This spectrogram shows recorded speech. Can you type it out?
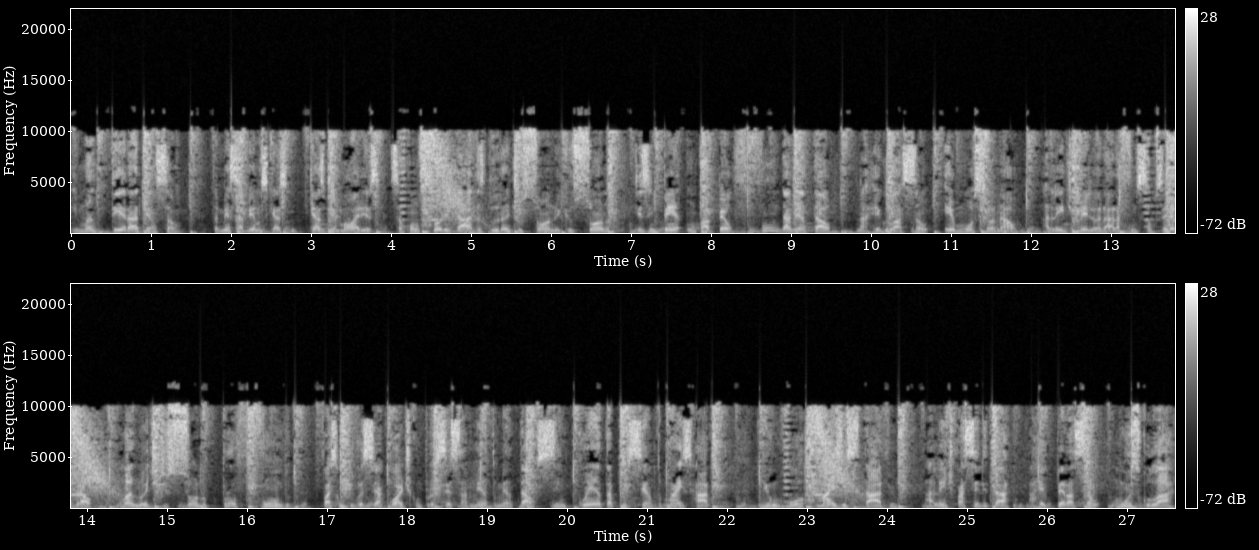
e manter a atenção. Também sabemos que as, que as memórias são consolidadas durante o sono e que o sono desempenha um papel fundamental na regulação emocional. Além de melhorar a função cerebral, uma noite de sono profundo faz com que você acorde com um processamento mental 50% mais rápido e humor mais estável, além de facilitar a recuperação muscular,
